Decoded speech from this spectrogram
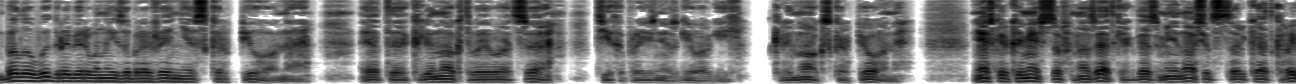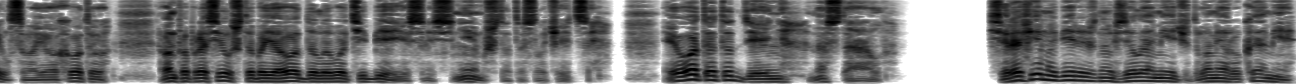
было выгравировано изображение скорпиона. «Это клинок твоего отца», — тихо произнес Георгий. «Клинок Скорпиона. Несколько месяцев назад, когда змееносец только открыл свою охоту, он попросил, чтобы я отдал его тебе, если с ним что-то случится. И вот этот день настал». Серафима бережно взяла меч двумя руками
